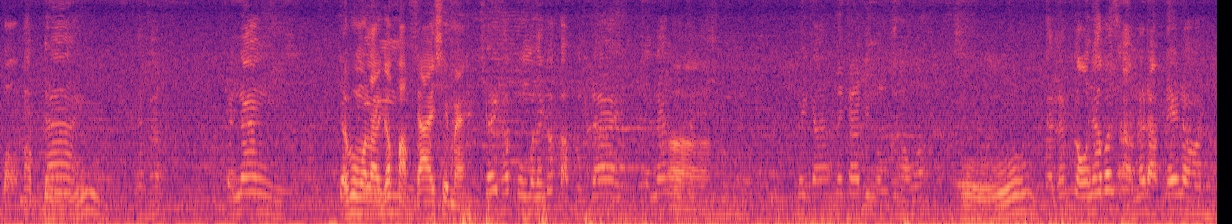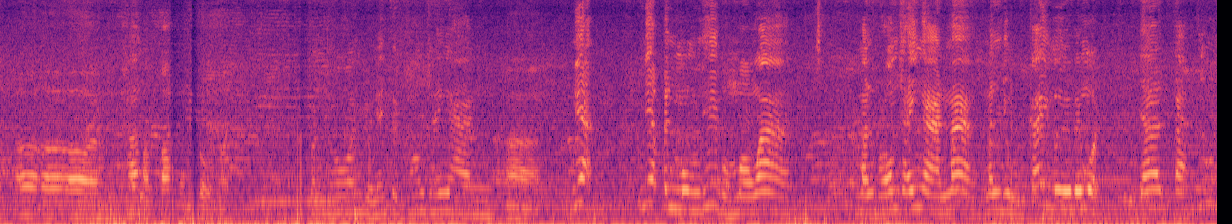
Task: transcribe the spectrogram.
เบาะปรับได้นะครับ จะนั่งแล้วพวงมาลัยก็ปรับได้ใช่ไหม ใช่ครับพวงมาลัยก็ปรับลงได้ จะนั่งอ่า ไม่กล้าไม่กล้าดึงของเขาอะ โอ้โหแต่น้ำรองนะว่าสามระดับแน่นอน เออเออเออครับปรับกล้องมุมสูงหมดคอนโทรลอยู่ในจุดพร้อมใช้งาน เออเนี่ยเนี่ยเป็นมุมที่ผมมองว่า มันพร้อมใช้งานมาก มันอยู่ใกล้มือไปหมดจะจับนู่น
